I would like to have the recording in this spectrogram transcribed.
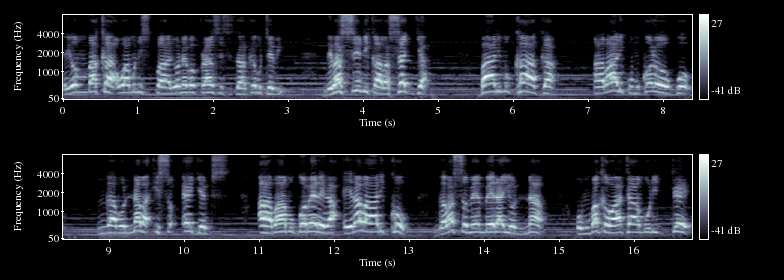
ey'omubaka wa munisipaali honebo francis zaake butebi ne basindika abasajja. Baali mukaaga abaali ku mukolo ogwo nga bonna ba iso agents abaamugoberera era baaliko nga basoma embeera yonna. Omubaka waatambulidde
